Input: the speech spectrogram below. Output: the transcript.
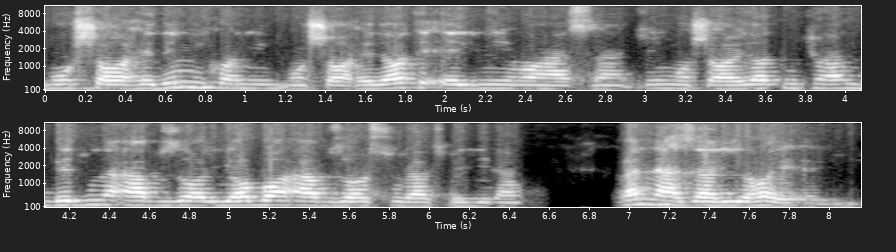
مشاهده می‌کنیم مشاهدات علمی ما هستن که این مشاهدات می‌تونن بدون ابزار یا با ابزار صورت بگیرن و نظریه های علمی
